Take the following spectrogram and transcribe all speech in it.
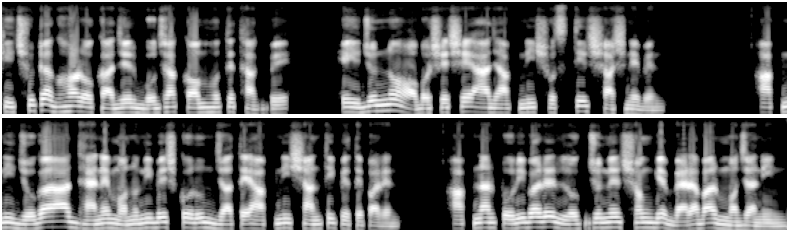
কিছুটা ঘর ও কাজের বোঝা কম হতে থাকবে। এই জন্য অবশেষে আজ আপনি স্বস্তির শ্বাস নেবেন। আপনি যোগা আর ধ্যানে মনোনিবেশ করুন যাতে আপনি শান্তি পেতে পারেন। আপনার পরিবারের লোকজনের সঙ্গে বেড়াবার মজা নিন।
